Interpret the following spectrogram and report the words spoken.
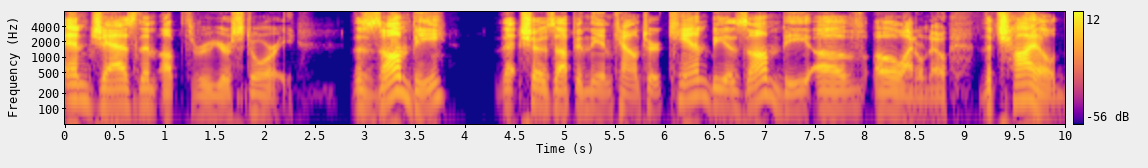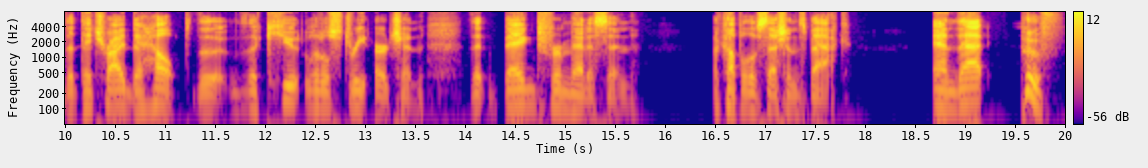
and jazz them up through your story. The zombie that shows up in the encounter can be a zombie of oh I don't know the child that they tried to help the the cute little street urchin that begged for medicine a couple of sessions back. And that poof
